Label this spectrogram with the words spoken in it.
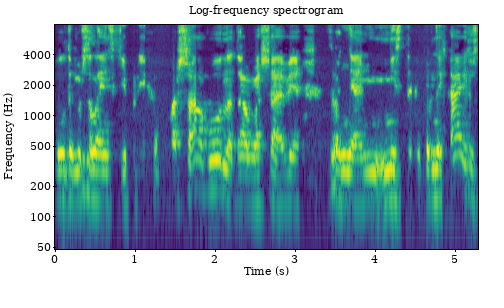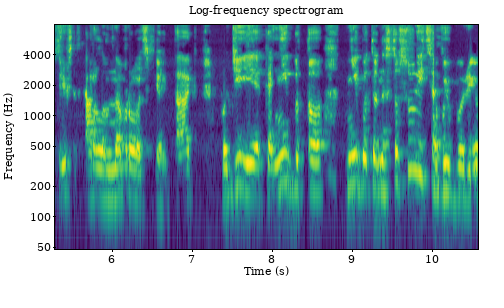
Володимир Зеленський приїхав в Варшаву, надав Варшаві звання міста керівника і зустрівся з Карлом Навроцьким. Так подія, яка нібито нібито не стосується виборів,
